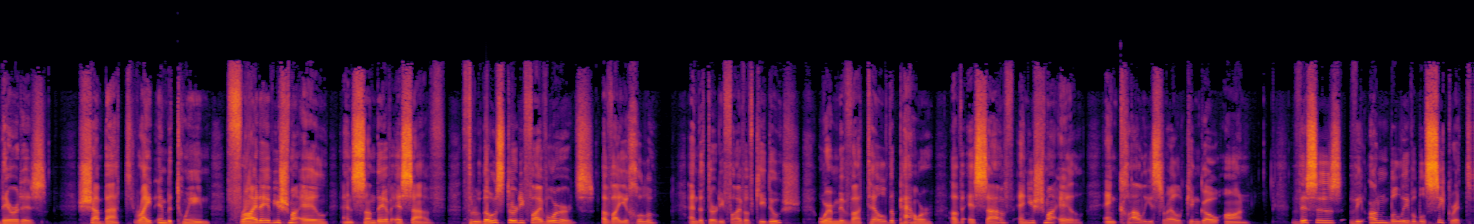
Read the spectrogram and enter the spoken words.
There it is. Shabbat, right in between Friday of Yishmael and Sunday of Esav. Through those 35 words of Vayichulu, and the 35 of Kiddush were mivatel the power of Esav and Yishmael, and Klal Yisrael can go on. This is the unbelievable secret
